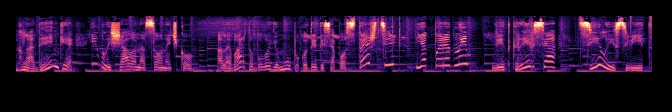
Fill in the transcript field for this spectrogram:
гладеньке і блищало на сонечку. Але варто було йому покотитися по стежці, як перед ним відкрився цілий світ.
